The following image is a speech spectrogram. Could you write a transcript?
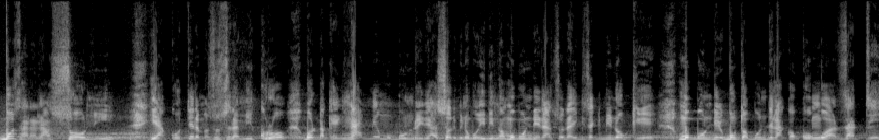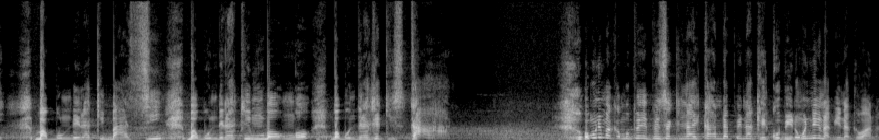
bozala na soni ya kotela mosusu na mikro bolobaka ngai nde mobundeli ya soni bino boyebi nga mobundeli ya soni ayebisaki bino ke moto abundelaka kongo aza te babundelaki basi babundelaki mbongo babundelaki kistar omoni makambo mpe epesaki ngai kanda mpe nake kobina omoni ndenge nabinaki wana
